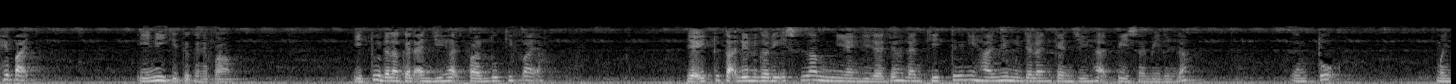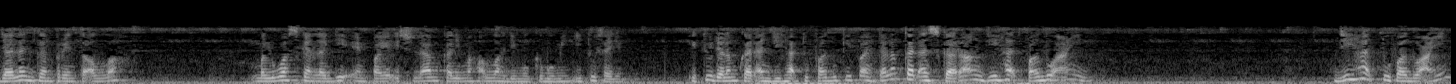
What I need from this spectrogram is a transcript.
hebat. Ini kita kena faham. Itu dalam keadaan jihad fardu kifayah. Iaitu tak ada negara Islam ni yang dijajah dan kita ni hanya menjalankan jihad fi sabilillah untuk menjalankan perintah Allah meluaskan lagi empire Islam kalimah Allah di muka bumi. Itu saja. Itu dalam keadaan jihad tu fardu kifayah. Dalam keadaan sekarang jihad fardu ain. Jihad tu fardu ain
